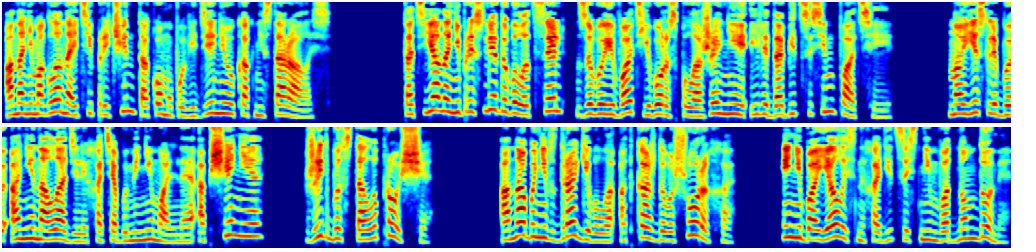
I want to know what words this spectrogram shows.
Она не могла найти причин такому поведению, как ни старалась. Татьяна не преследовала цель завоевать его расположение или добиться симпатии. Но если бы они наладили хотя бы минимальное общение, жить бы стало проще. Она бы не вздрагивала от каждого шороха и не боялась находиться с ним в одном доме.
